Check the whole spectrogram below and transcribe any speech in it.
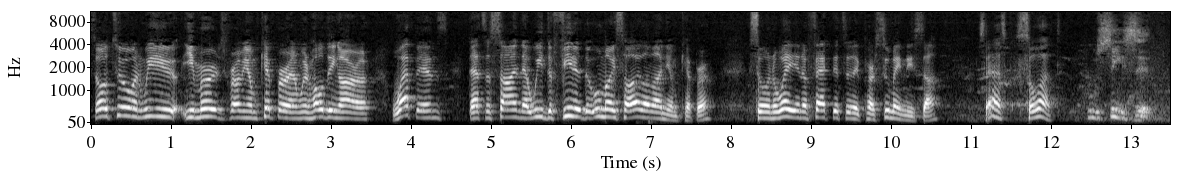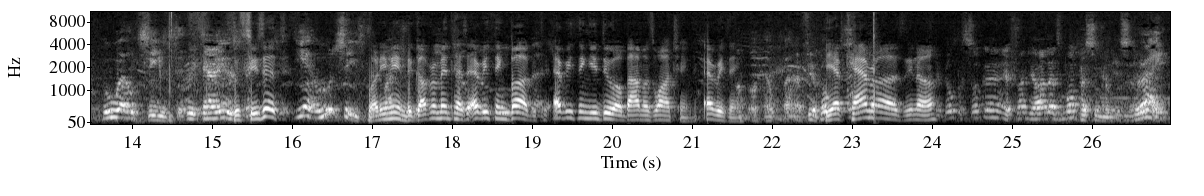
So too, when we emerge from Yom Kippur and we're holding our weapons, that's a sign that we defeated the Umay Sa'olam on Yom Kippur. So in a way, in effect, it's a Parsume Nisa. So ask, so what? Who sees it? Who else sees it? Who sees it? Yeah, who sees it? What do you mean? The government has everything bugged. Everything you do, Obama's watching. Everything. Oh, you You have cameras, you know. you build a sukkah in your front yard, that's more Pesuminisa. Right.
